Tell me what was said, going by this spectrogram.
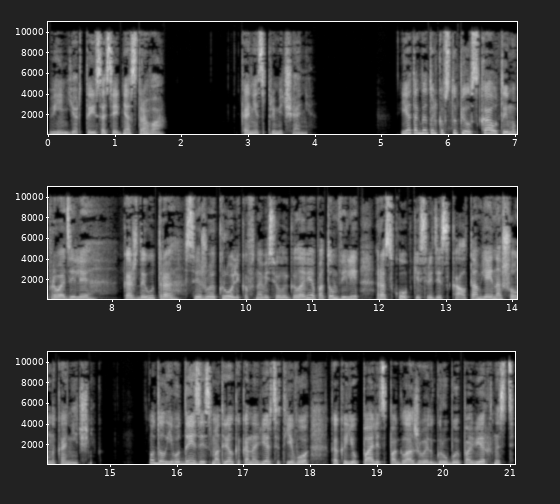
Виньерт и соседние острова. Конец примечания. Я тогда только вступил в скауты, и мы проводили Каждое утро свежуя кроликов на веселой голове, а потом вели раскопки среди скал. Там я и нашел наконечник. Отдал его Дейзи и смотрел, как она вертит его, как ее палец поглаживает грубую поверхность.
